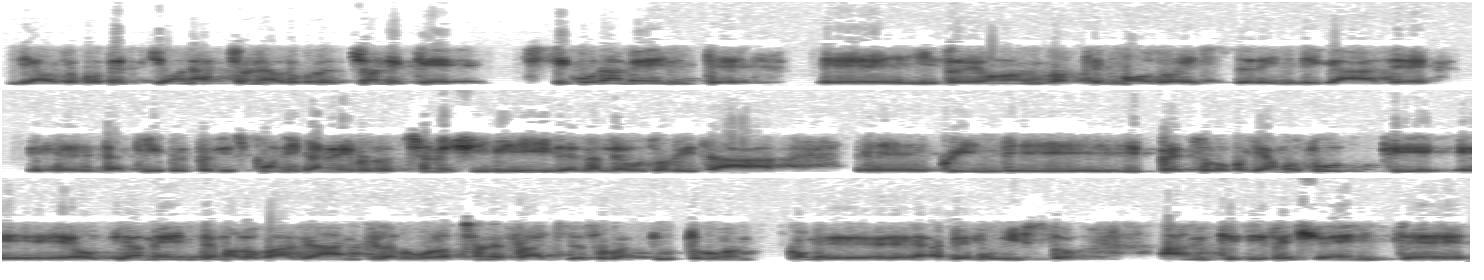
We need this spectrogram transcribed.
di autoprotezione, azioni di autoprotezione che sicuramente eh, devono in qualche modo essere indicate eh, da chi predispone i piani di protezione civile, dalle autorità, eh, quindi il prezzo lo paghiamo tutti eh, ovviamente, ma lo paga anche la popolazione fragile, soprattutto come, come abbiamo visto anche di recente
